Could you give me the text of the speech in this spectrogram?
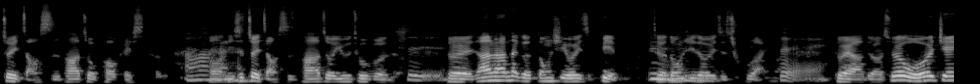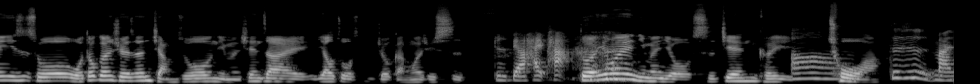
最早十趴做 podcast 的，哦，你是最早十趴做 YouTuber 的，是，对，然后他那个东西会一直变，这个东西都一直出来。对，对啊，对啊，所以我会建议是说，我都跟学生讲说，你们现在要做什么，就赶快去试。就是不要害怕，对，因为 你们有时间可以错啊，这是蛮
